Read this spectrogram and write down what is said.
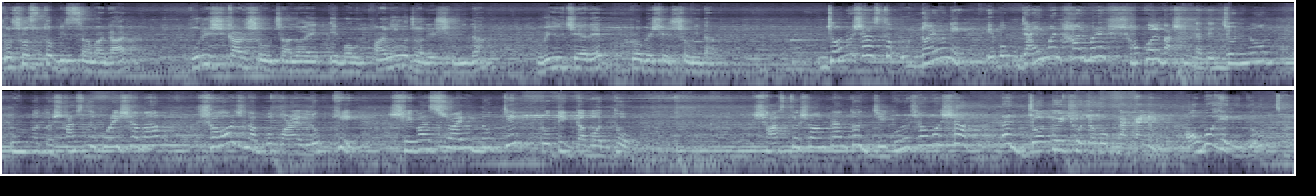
প্রশস্ত বিশ্রামাগার, পরিষ্কার শৌচালয় এবং পানীয় জলের সুবিধা, হুইল চেয়ারের প্রবেশের সুবিধা। জনস্বাস্থ্য উন্নয়নে এবং ডায়মন্ড হারবারের সকল বাসিন্দাদের জন্য উন্নত স্বাস্থ্য পরিষেবা সহজলভ্য করার লক্ষ্যে সেবাশ্রয় উদ্যোগটি প্রতিজ্ঞাবদ্ধ। স্বাস্থ্য সংক্রান্ত যে কোনো সমস্যা, তা যতই ছোট হোক না কেন, অবহেলিত যেন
